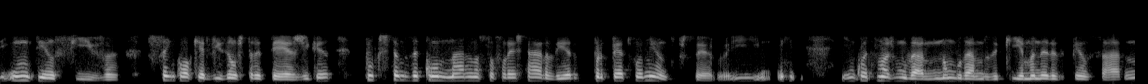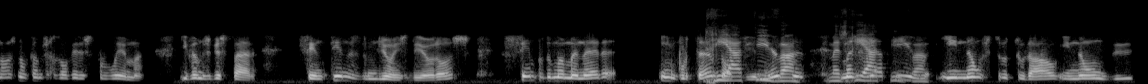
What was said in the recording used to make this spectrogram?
intensiva, sem qualquer visão estratégica, porque estamos a condenar a nossa floresta a arder perpetuamente, percebe? E, e enquanto nós não mudarmos aqui a maneira de pensar, nós não vamos resolver este problema. E vamos gastar centenas de milhões de euros, sempre de uma maneira importante, reativa, mas, mas reativa. reativa e não estrutural e não de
